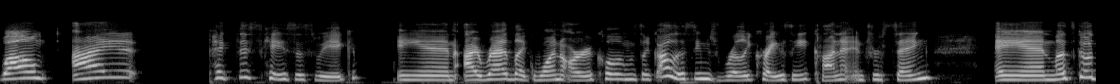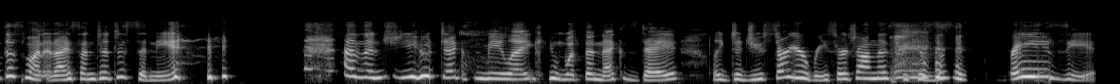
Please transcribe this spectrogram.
Well, I picked this case this week and I read like one article and was like, oh, this seems really crazy, kind of interesting. And let's go with this one. And I sent it to Sydney. and then you text me like what the next day. Like, did you start your research on this? Because this is crazy.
